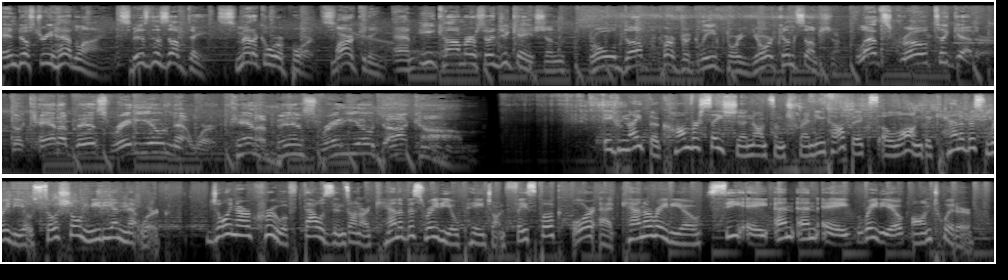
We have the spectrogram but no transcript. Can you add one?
Industry headlines, business updates, medical reports, marketing, and e commerce education rolled up perfectly for your consumption. Let's grow together. The Cannabis Radio Network, cannabisradio.com. Ignite the conversation on some trending topics along the Cannabis Radio social media network. Join our crew of thousands on our Cannabis Radio page on Facebook or at Canna Radio, C A N N A Radio on Twitter.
